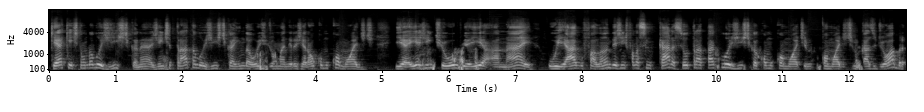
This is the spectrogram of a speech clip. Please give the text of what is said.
que é a questão da logística, né? A gente trata a logística ainda hoje de uma maneira geral como commodity. E aí a gente ouve aí a NAI, o Iago falando, e a gente fala assim, cara, se eu tratar logística como commodity, commodity no caso de obra,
